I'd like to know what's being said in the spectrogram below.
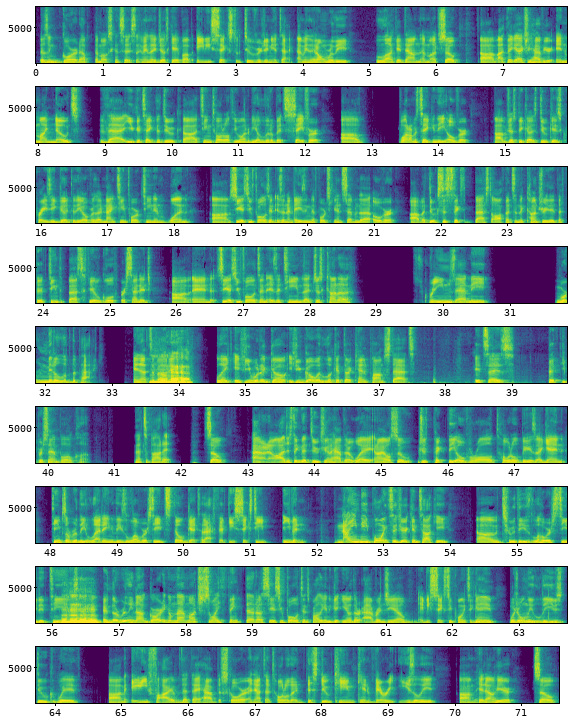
doesn't guard up the most consistently. I mean, they just gave up 86 to, to Virginia Tech. I mean, they don't really lock it down that much. So um, I think I actually have here in my notes that you could take the Duke uh, team total if you want to be a little bit safer. Uh, but I'm taking the over uh, just because Duke is crazy good to the over. They're 19, 14, and 1. Um, CSU Fullerton isn't amazing. They're 14 and 7 to that over. Uh, but Duke's the sixth best offense in the country. They're the 15th best field goal percentage. Um, and CSU Fullerton is a team that just kind of screams at me, we're middle of the pack. And that's about it. Like if you were to go, if you go and look at their KenPom stats, it says 50% bowl club. And that's about it. So I don't know. I just think that Duke's going to have their way. And I also just picked the overall total because, again, teams are really letting these lower seeds still get to that 50, 60, even 90 points if you're Kentucky uh, to these lower seeded teams. and they're really not guarding them that much. So I think that uh, CSU Fullerton's probably going to get, you know, their average, you know, maybe 60 points a game, which only leaves Duke with um, 85 that they have to score. And that's a total that this Duke team can very easily um, hit out here. So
